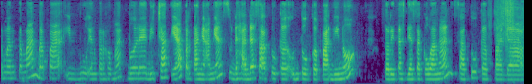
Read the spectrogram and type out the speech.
Teman-teman, Bapak, Ibu yang terhormat, boleh dicat ya pertanyaannya. Sudah ada satu ke untuk ke Pak Dino, Otoritas Jasa Keuangan, satu kepada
